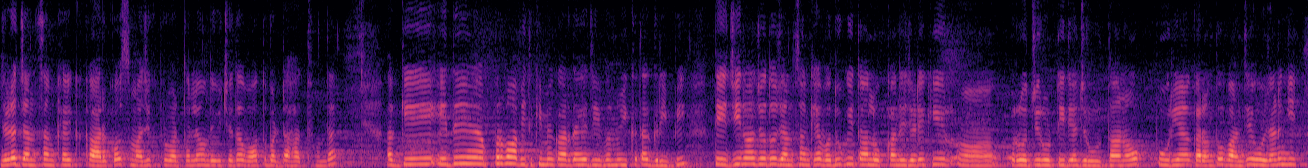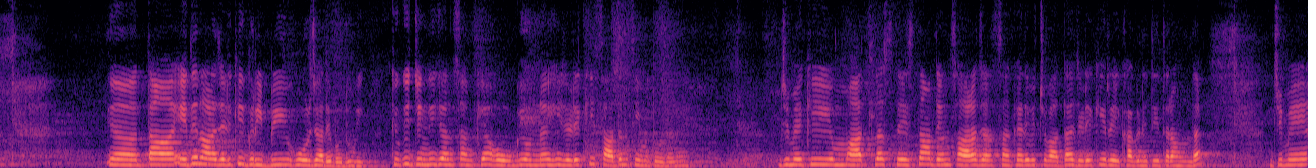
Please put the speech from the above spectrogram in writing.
ਜਿਹੜਾ ਜਨਸੰਖਿਆ ਇੱਕ ਕਾਰਕ ਉਹ ਸਮਾਜਿਕ ਪਰਿਵਰਤਨ ਲਿਆਉਣ ਦੇ ਵਿੱਚ ਇਹਦਾ ਬਹੁਤ ਵੱਡਾ ਹੱਥ ਹੁੰਦਾ। ਅੱਗੇ ਇਹਦੇ ਪ੍ਰਭਾਵਿਤ ਕਿਵੇਂ ਕਰਦਾ ਹੈ ਜੀਵਨ ਨੂੰ ਇੱਕ ਤਾਂ ਗਰੀਬੀ, ਤੇਜ਼ੀ ਨਾਲ ਜਦੋਂ ਜਨਸੰਖਿਆ ਵਧੂਗੀ ਤਾਂ ਲੋਕਾਂ ਦੇ ਜਿਹੜੇ ਕਿ ਰੋਜੀ ਰੋਟੀ ਦੀਆਂ ਜ਼ਰੂਰਤਾਂ ਨੇ ਉਹ ਪੂਰੀਆਂ ਕਰਨ ਤੋਂ ਵਾਂਝੇ ਹੋ ਜਾਣਗੇ। ਤਾਂ ਇਹਦੇ ਨਾਲ ਜਿਹੜੀ ਕਿ ਗਰੀਬੀ ਹੋਰ ਜ਼ਿਆਦਾ ਵਧੂਗੀ, ਕਿਉਂਕਿ ਜਿੰਨੀ ਜਨਸੰਖਿਆ ਹੋਊਗੀ ਉਨਾ ਹੀ ਜਿਹੜੇ ਕਿ ਸਾਧਨ ਸੀਮਤ ਹੋ ਜਾਣਗੇ। ਜਿਵੇਂ ਕਿ ਮਾਥਲਸ ਦੇ ਸਿਧਾਂਤ ਦੇ ਅਨੁਸਾਰ ਜਨਸੰਖਿਆ ਦੇ ਵਿੱਚ ਵਾਧਾ ਜਿਹੜੇ ਕਿ ਰੇਖਾ ਗਣਿਤ ਦੀ ਤਰ੍ਹਾਂ ਹੁੰਦਾ ਜਿਵੇਂ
